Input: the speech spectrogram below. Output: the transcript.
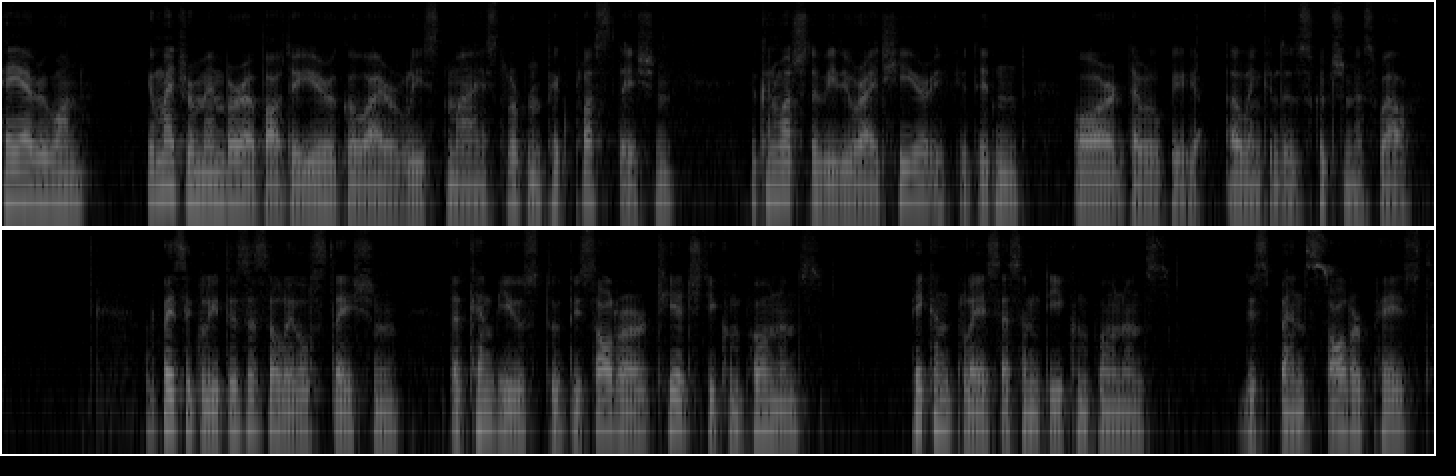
Hey everyone! You might remember about a year ago I released my Slurp'nPick Plus station. You can watch the video right here if you didn't, or there will be a link in the description as well. But basically this is a little station that can be used to desolder THD components, pick and place SMD components, dispense solder paste,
